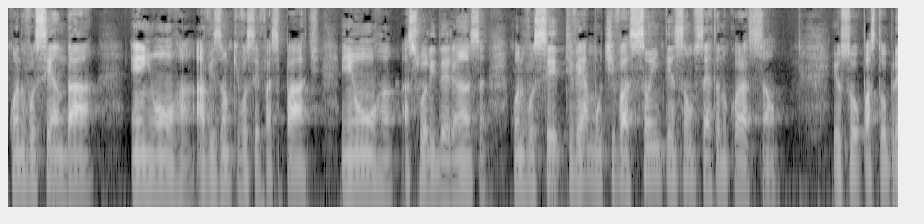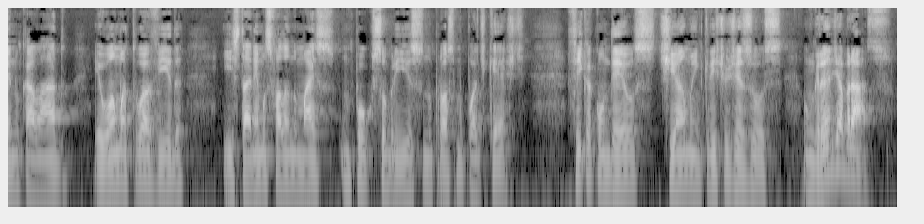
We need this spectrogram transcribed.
quando você andar em honra a visão que você faz parte, em honra a sua liderança, quando você tiver a motivação e a intenção certa no coração. Eu sou o pastor Breno Calado, eu amo a tua vida e estaremos falando mais um pouco sobre isso no próximo podcast. Fica com Deus, te amo em Cristo Jesus. Um grande abraço.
